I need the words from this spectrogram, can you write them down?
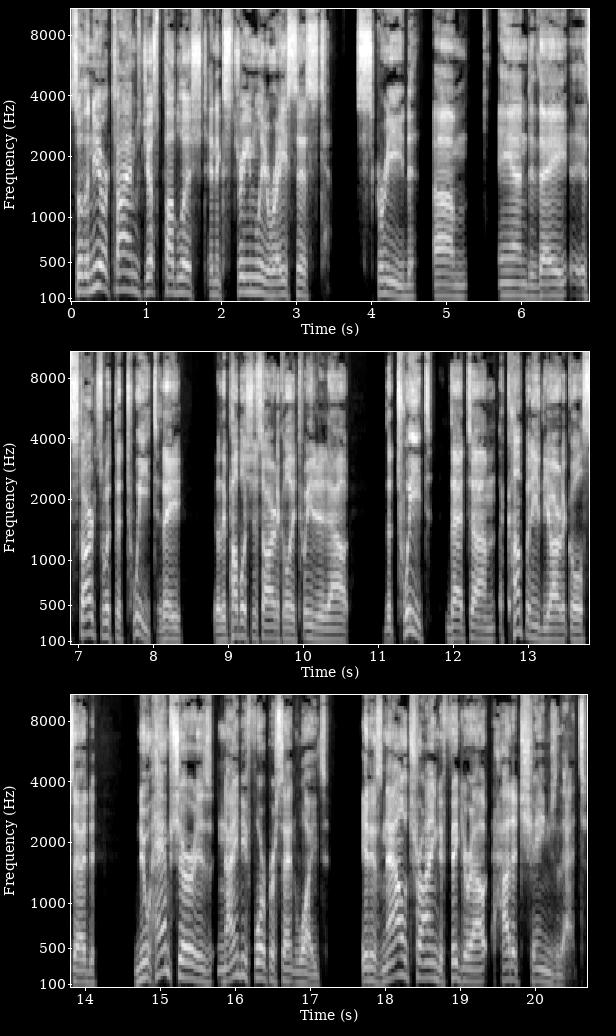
So the New York Times just published an extremely racist screed, um, and they it starts with the tweet. They you know, they published this article. They tweeted it out. The tweet that um, accompanied the article said, "New Hampshire is 94% white. It is now trying to figure out how to change that."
